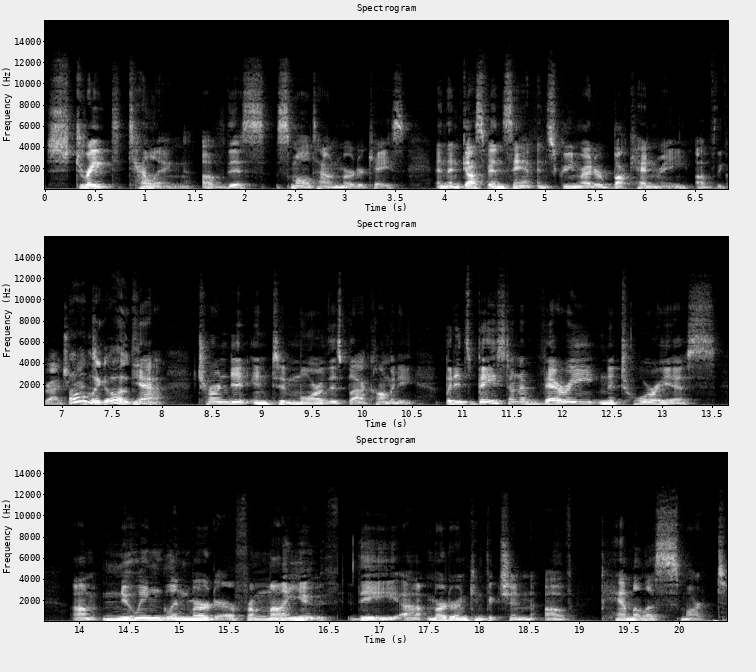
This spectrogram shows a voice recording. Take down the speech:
straight telling of this small town murder case. And then Gus Van Sant and screenwriter Buck Henry of The Graduate. Oh my god. Yeah, turned it into more of this black comedy. But it's based on a very notorious um, New England murder from my youth the uh, murder and conviction of Pamela Smart.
